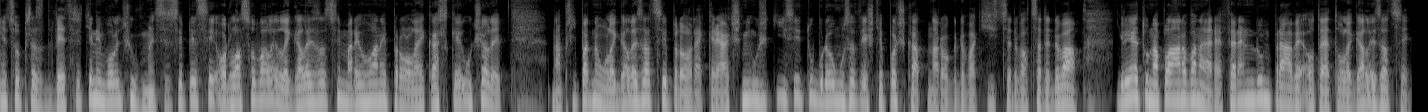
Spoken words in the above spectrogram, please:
Něco přes dvě třetiny voličů v Mississippi si odhlasovali legalizaci marihuany pro lékařské účely. Na případnou legalizaci pro rekreační užití si tu budou muset ještě počkat na rok 2022, kdy je tu naplánované referendum právě o této legalizaci,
